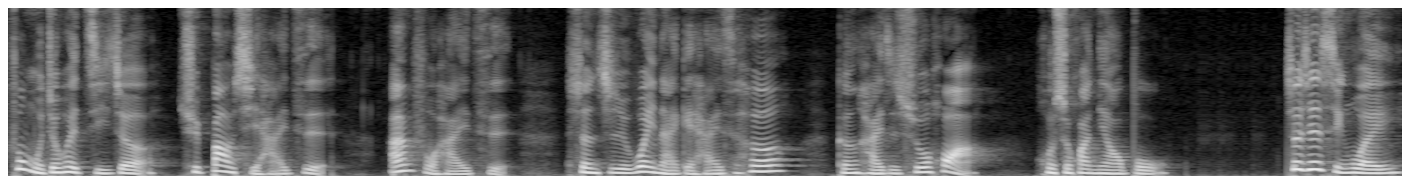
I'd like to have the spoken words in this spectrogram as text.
父母就会急着去抱起孩子，安抚孩子，甚至喂奶给孩子喝，跟孩子说话，或是换尿布。这些行为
